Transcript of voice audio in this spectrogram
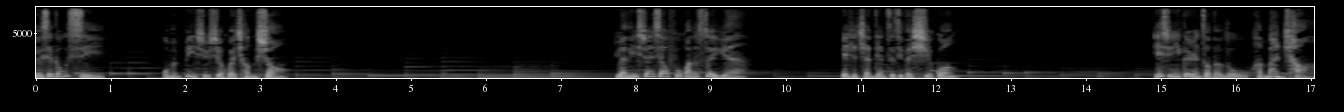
有些东西，我们必须学会承受。远离喧嚣浮华的岁月，便是沉淀自己的时光。也许一个人走的路很漫长，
